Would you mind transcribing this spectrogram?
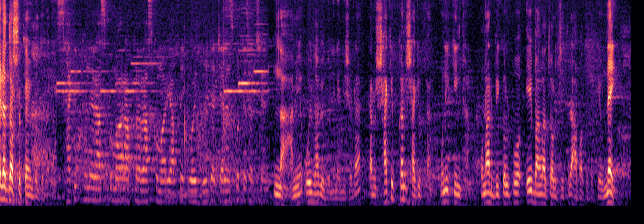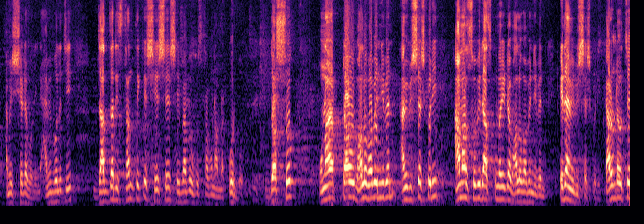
এটা দর্শককে আমি বলতে পারি। সাকিব খানের রাজকুমার আপনার রাজকুমারী আপনি কি ওই দুইটা চ্যালেঞ্জ করতে চাচ্ছেন? না আমি ওইভাবে বলি না বিষয়টা। কারণ শাকিব খান শাকিব খান উনি কিং খান। ওনার বিকল্প এই বাংলা চলচ্চিত্রে আপাতত কেউ নেই। আমি সেটা বলি না আমি বলেছি যার যার স্থান থেকে শেষে সেইভাবে উপস্থাপন আমরা করব। দর্শক, ওনারটাও ভালোভাবে নেবেন, আমি বিশ্বাস করি। আমার ছবি রাজকুমারীটা ভালোভাবে নেবেন, এটা আমি বিশ্বাস করি। কারণটা হচ্ছে,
